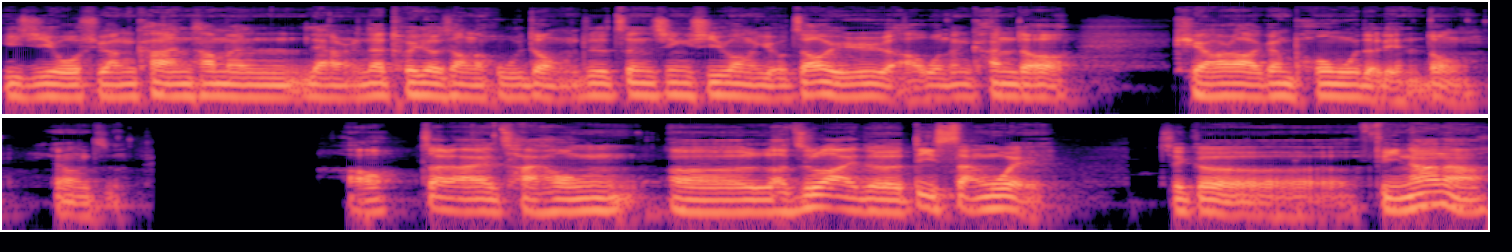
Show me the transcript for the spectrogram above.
以及我喜欢看他们两人在推特上的互动，就是真心希望有朝一日啊，我能看到 Kara 跟 POM 的联动这样子。好，再来彩虹呃 Lazuli 的第三位，这个 Finana。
